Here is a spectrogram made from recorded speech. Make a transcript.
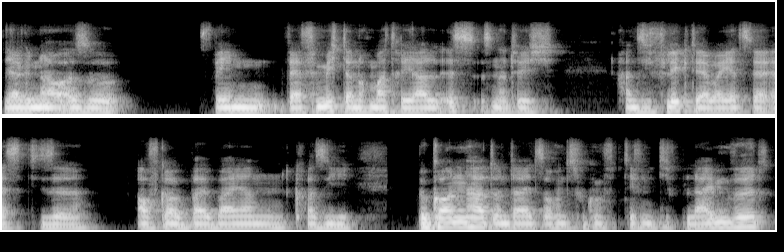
Ja, genau. Also, wen, wer für mich da noch Material ist, ist natürlich Hansi Flick, der aber jetzt ja erst diese Aufgabe bei Bayern quasi begonnen hat und da jetzt auch in Zukunft definitiv bleiben wird.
